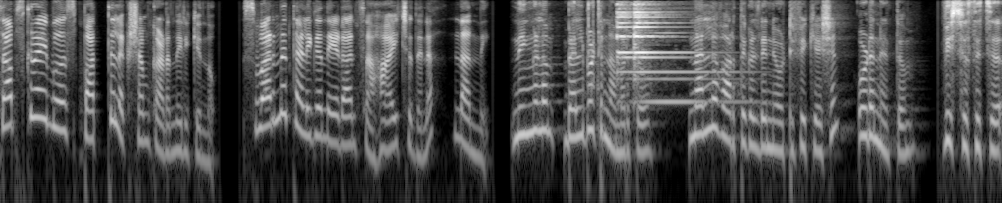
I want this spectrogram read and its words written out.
സബ്സ്ക്രൈബേഴ്സ് പത്ത് ലക്ഷം കടന്നിരിക്കുന്നു. സ്വർണ തളിക നേടാൻ സഹായിച്ചതിന് നന്ദി. നിങ്ങളും ബെൽബട്ടൺ അമർത്തോ. നല്ല വാർത്തകളുടെ നോട്ടിഫിക്കേഷൻ ഉടനെത്തും. വിശ്വസിച്ച്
